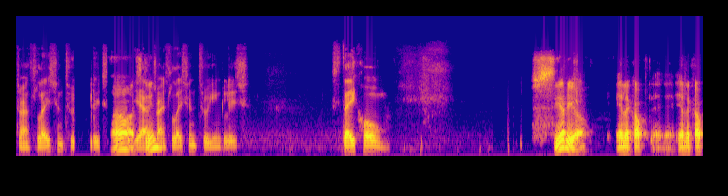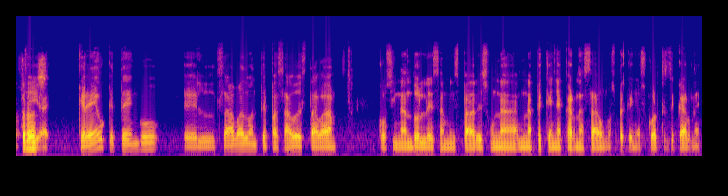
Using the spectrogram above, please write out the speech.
Translation to English. Oh, yeah, translation to English. Stay home. ¿Serio? ¿Helicópteros? Sí, creo que tengo el sábado antepasado estaba cocinándoles a mis padres una, una pequeña carne asada, unos pequeños cortes de carne.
